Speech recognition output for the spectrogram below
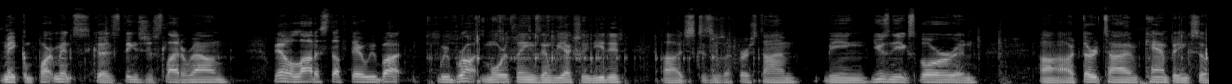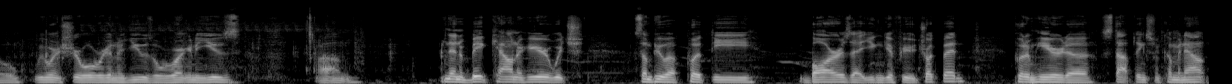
make compartments because things just slide around. We have a lot of stuff there. We bought, we brought more things than we actually needed, uh, just because it was our first time being using the Explorer and uh, our third time camping, so we weren't sure what we are gonna use or we weren't gonna use. Um, and then a big counter here, which some people have put the bars that you can get for your truck bed, put them here to stop things from coming out.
